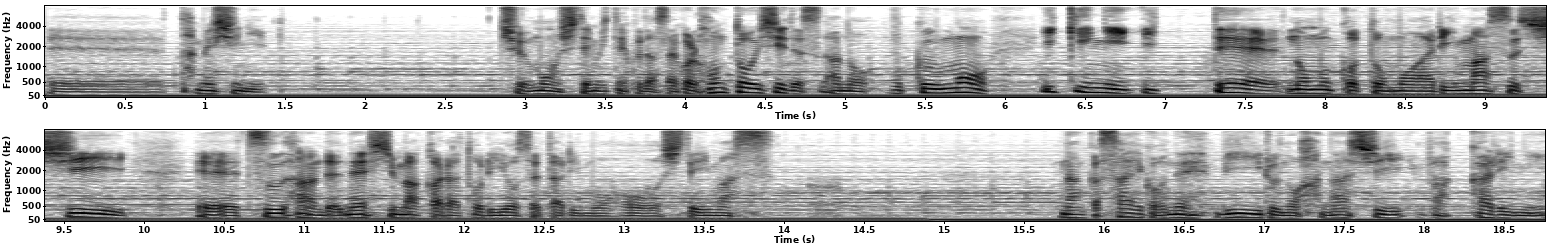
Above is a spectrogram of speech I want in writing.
えー、試しに注文してみてください。これ本当美味しいです。あの僕も一気に行って飲むこともありますし、えー、通販でね島から取り寄せたりもしています。なんか最後ねビールの話ばっかりに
